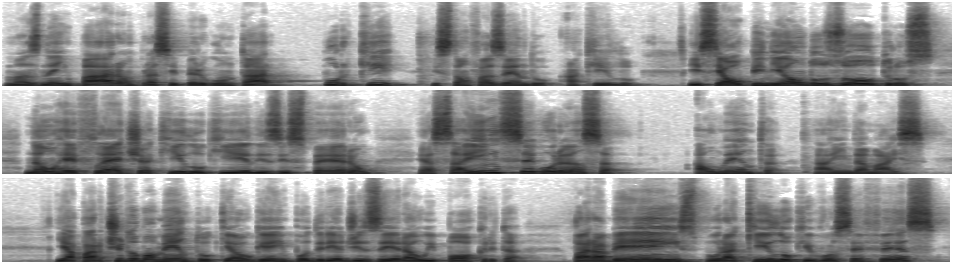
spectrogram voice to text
mas nem param para se perguntar por que estão fazendo aquilo. E se a opinião dos outros não reflete aquilo que eles esperam, essa insegurança aumenta ainda mais. E a partir do momento que alguém poderia dizer ao hipócrita: parabéns por aquilo que você fez,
